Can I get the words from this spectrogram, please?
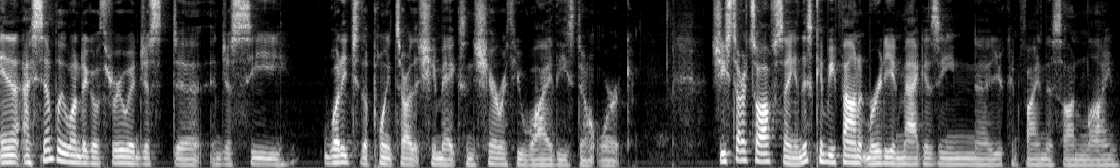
And I simply wanted to go through and just uh, and just see what each of the points are that she makes and share with you why these don't work. She starts off saying, and this can be found at Meridian Magazine. Uh, you can find this online,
